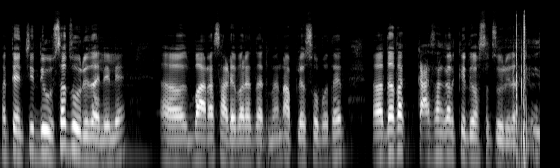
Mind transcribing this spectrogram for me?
पण त्यांची दिवसा चोरी झालेली आहे. बारा साडेबारा दरम्यान आपल्यासोबत आहेत. दादा काय सांगाल? किती वाजता चोरी झाली?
